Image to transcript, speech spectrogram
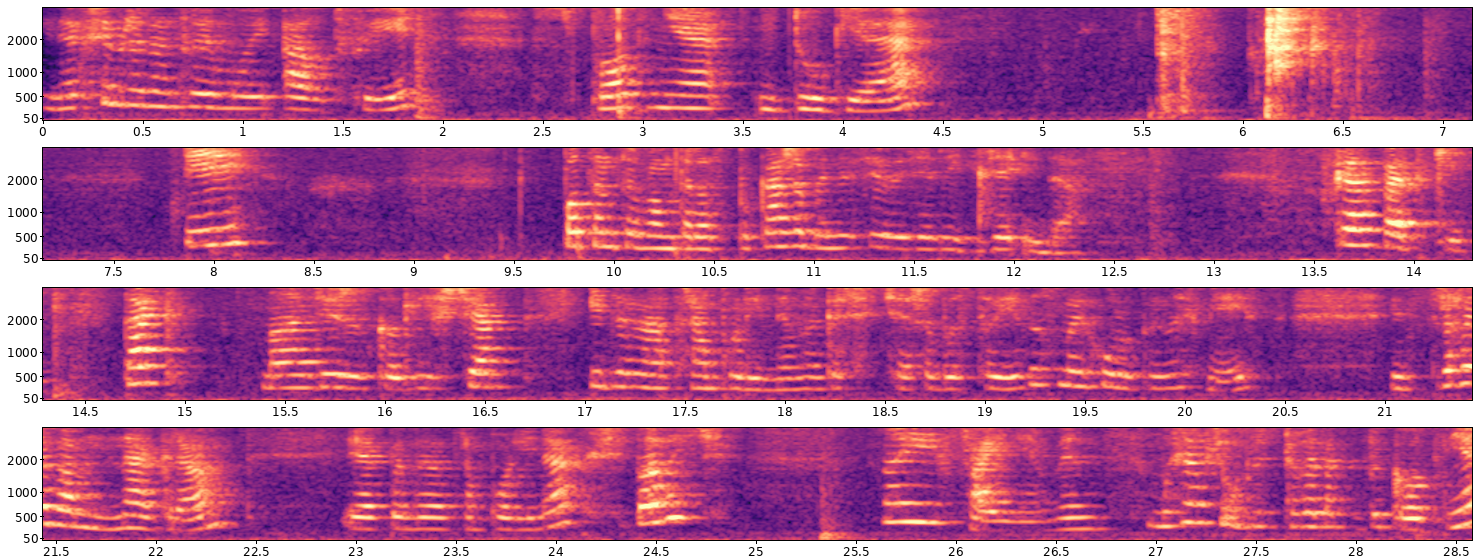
I jak się prezentuje mój outfit? Spodnie długie. I potem co Wam teraz pokażę, będziecie wiedzieli gdzie idę. Skarpetki. Tak, mam nadzieję, że zgodliście. Idę na trampolinę, mega się cieszę, bo jest to jedno z moich ulubionych miejsc. Więc trochę Wam nagram, jak będę na trampolinach się bawić. No i fajnie, więc musiałam się ubrać trochę tak wygodnie,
